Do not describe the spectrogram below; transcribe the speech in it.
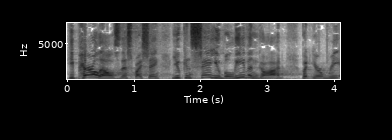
He parallels this by saying, you can say you believe in God, but your, re-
